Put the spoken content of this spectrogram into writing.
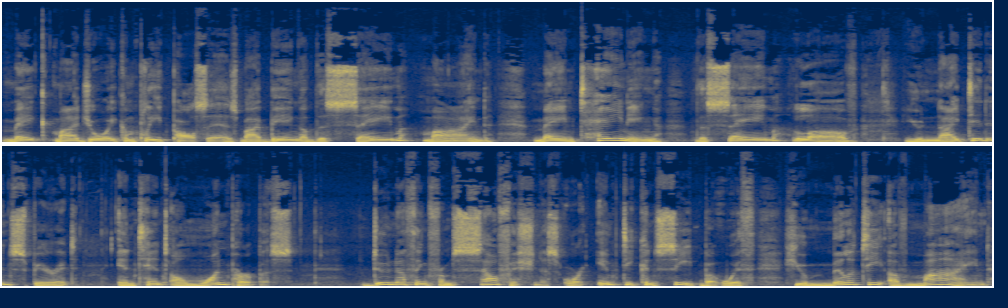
Make my joy complete, Paul says, by being of the same mind, maintaining the same love, united in spirit, intent on one purpose. Do nothing from selfishness or empty conceit, but with humility of mind.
